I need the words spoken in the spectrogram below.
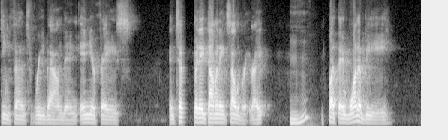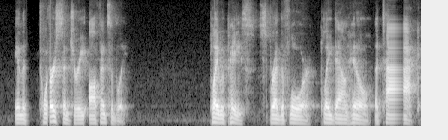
defense, rebounding, in your face. intimidate, dominate, celebrate, right? Mm-hmm. But they want to be in the 21st century offensively. Play with pace, spread the floor, play downhill, attack.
